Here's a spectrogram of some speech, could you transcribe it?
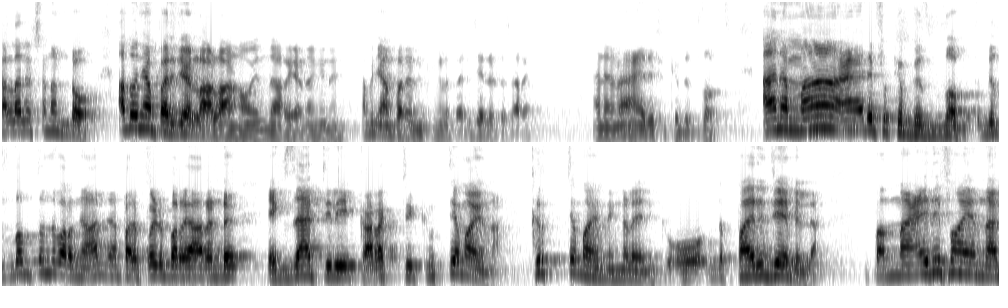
കള്ളലക്ഷണം ഉണ്ടോ അതോ ഞാൻ പരിചയമുള്ള ആളാണോ എന്ന് അറിയണം ഇങ്ങനെ. അപ്പം ഞാൻ പറയാം എനിക്ക് നിങ്ങൾ പരിചയമില്ലട്ടോ സാറേ. അന മാ ആരിഫിക്ക് ബിദ്ദബ്ത്. അന മാ ആരിഫിക്ക് എന്ന് പറഞ്ഞാൽ ഞാൻ പലപ്പോഴും പറയാറുണ്ട് എക്സാക്റ്റ്ലി കറക്റ്റ് കൃത്യമായി എന്നാണ് കൃത്യമായി നിങ്ങളെ എനിക്ക് ഓ എന്താ പരിചയമില്ല. ഇപ്പം മാരിഫ എന്നാൽ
